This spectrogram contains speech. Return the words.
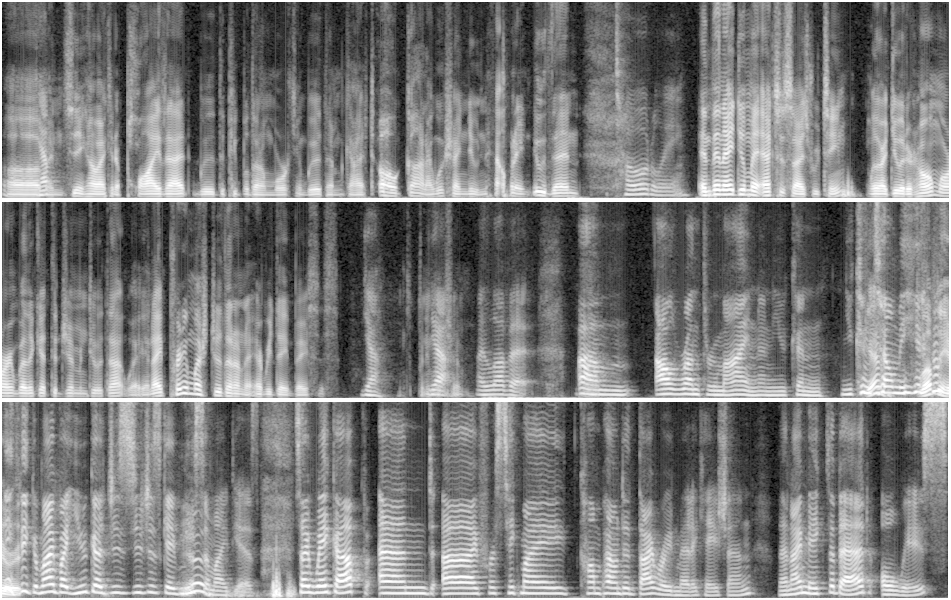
Um, yep. and seeing how I can apply that with the people that I'm working with. I'm got oh God, I wish I knew now what I knew then. Totally. And then I do my exercise routine, whether I do it at home or whether I get to the gym and do it that way. And I pretty much do that on an everyday basis. Yeah. yeah, I love it. Um, I'll run through mine and you can you can yeah, tell me love you think of mine, but you got just you just gave me yeah. some ideas. So I wake up and uh, I first take my compounded thyroid medication. Then I make the bed always.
